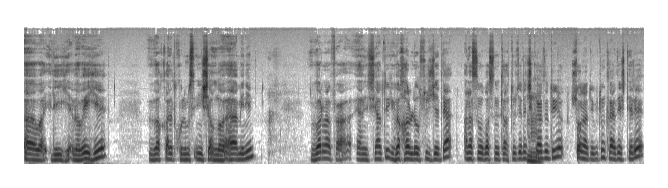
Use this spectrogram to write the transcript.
ava ileyhi ebeveyhi ve kalet kulumuz inşallah aminin ve rafa yani şey yapıyor ki ve karlu succede anasını babasını tahtın üzerine çıkardı diyor. Sonra diyor bütün kardeşleri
